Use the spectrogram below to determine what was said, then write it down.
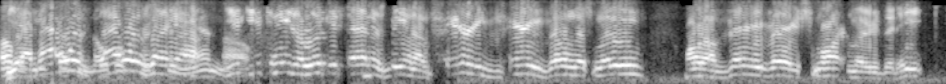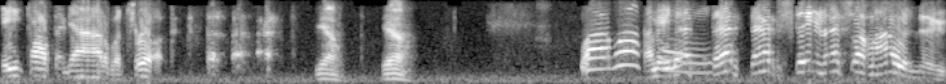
Oh, yeah, that was that was Christian a uh, man, you, you can either look at that as being a very very villainous move or a very very smart move that he he talked the guy out of a truck. yeah. Yeah. Well, I will I mean that that that Steve, that's something I would do.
